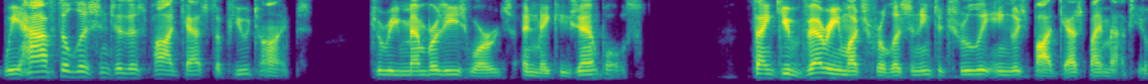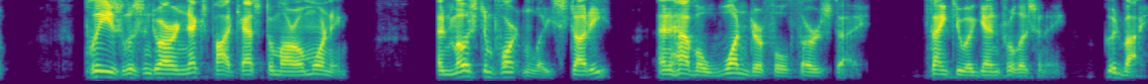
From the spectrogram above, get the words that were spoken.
We have to listen to this podcast a few times to remember these words and make examples. Thank you very much for listening to Truly English Podcast by Matthew. Please listen to our next podcast tomorrow morning. And most importantly, study and have a wonderful Thursday. Thank you again for listening. Goodbye.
